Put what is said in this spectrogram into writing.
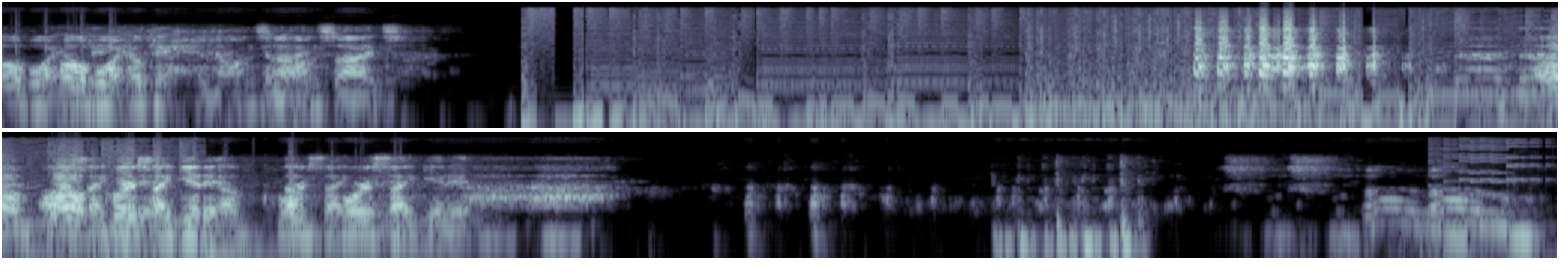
Oh boy. Oh, okay. boy, okay. And the on And the on sides. Oh, Oh, of course I get it. Of course I Of course get I it. get it. Oh.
